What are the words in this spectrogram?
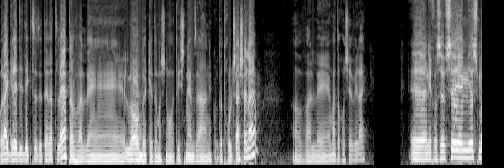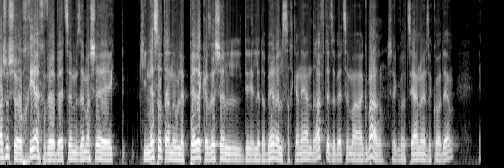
אולי גריידי דיק קצת יותר אתלט, אבל לא בקטע משמעותי, שניהם זה הנקודות חולשה שלהם. אבל uh, מה אתה חושב, אילי? Uh, אני חושב שאם יש משהו שהוכיח, ובעצם זה מה שכינס אותנו לפרק הזה של לדבר על שחקני אנדרפטד, זה בעצם הגמר, שכבר ציינו את זה קודם. Uh,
